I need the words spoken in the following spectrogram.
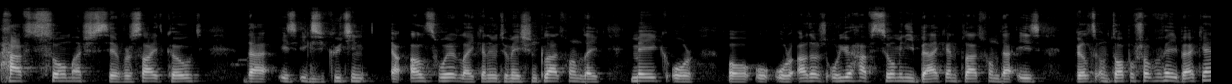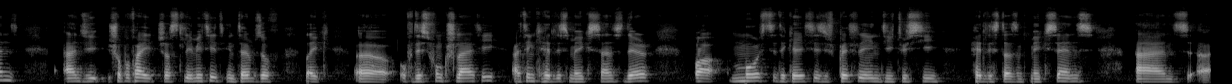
have so much server-side code that is executing elsewhere, like an automation platform like Make or, or, or others, or you have so many backend platform that is built on top of Shopify backend, and you, Shopify just limited in terms of like uh, of this functionality. I think headless makes sense there, but most of the cases, especially in D2C, headless doesn't make sense, and uh,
